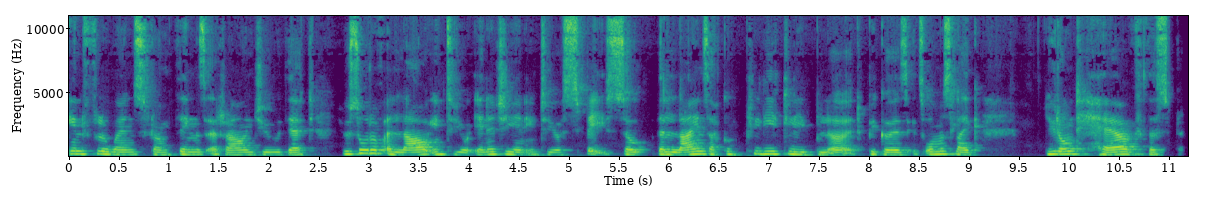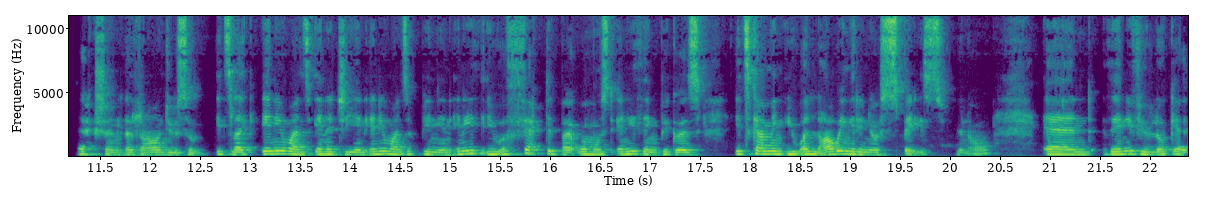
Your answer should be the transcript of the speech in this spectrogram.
influence from things around you that you sort of allow into your energy and into your space. So the lines are completely blurred because it's almost like you don't have this protection around you. So it's like anyone's energy and anyone's opinion, anything you affected by almost anything because it's coming, you allowing it in your space, you know. And then if you look at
